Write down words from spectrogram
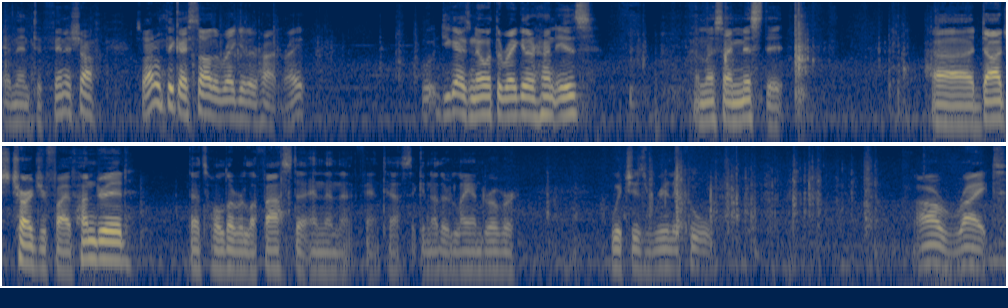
And then to finish off, so I don't think I saw the regular hunt, right? Do you guys know what the regular hunt is? unless I missed it. Uh, Dodge Charger 500. That's holdover La Fasta, and then that fantastic another Land Rover, which is really cool. All right,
